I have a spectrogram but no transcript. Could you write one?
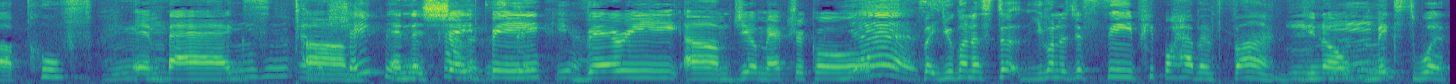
a poof in mm-hmm. bags, mm-hmm. And the um, shaping and the shaping, yeah. very um, geometrical. Yes. But you're gonna still you're gonna just see people having fun, you know, mixed with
